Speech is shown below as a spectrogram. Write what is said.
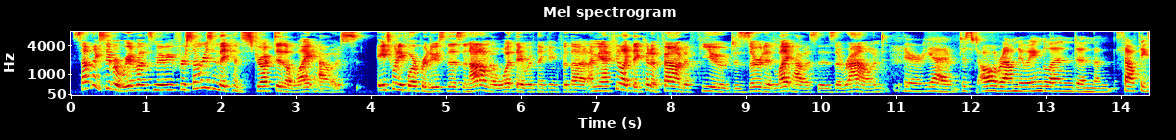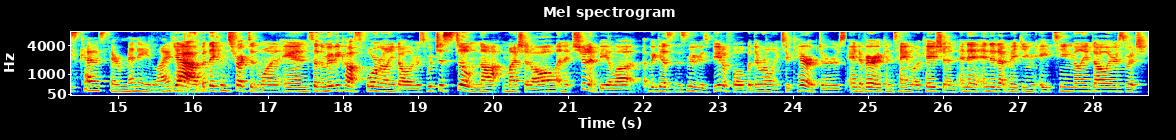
Something super weird about this movie, for some reason they constructed a lighthouse. A24 produced this, and I don't know what they were thinking for that. I mean, I feel like they could have found a few deserted lighthouses around. There, yeah, just all around New England and the southeast coast, there are many lighthouses. Yeah, but they constructed one, and so the movie cost $4 million, which is still not much at all, and it shouldn't be a lot because this movie is beautiful, but there were only two characters and a very contained location, and it ended up making $18 million, which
